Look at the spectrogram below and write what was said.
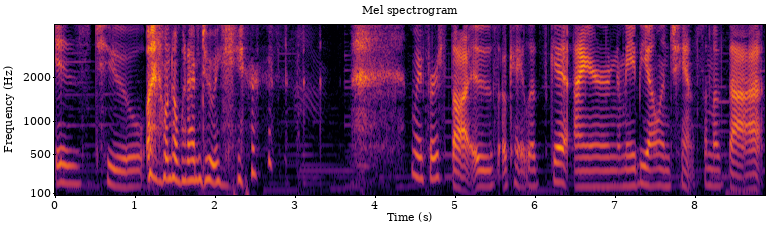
is to, I don't know what I'm doing here. my first thought is okay, let's get iron. Maybe I'll enchant some of that.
